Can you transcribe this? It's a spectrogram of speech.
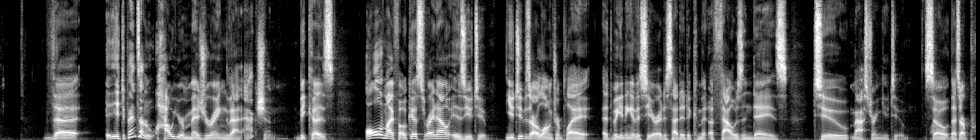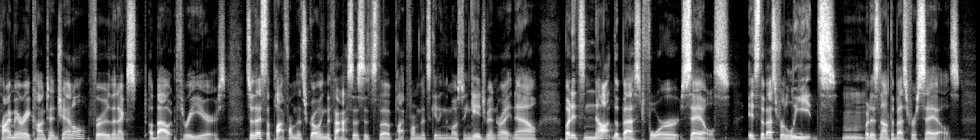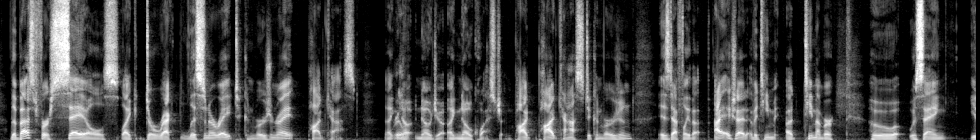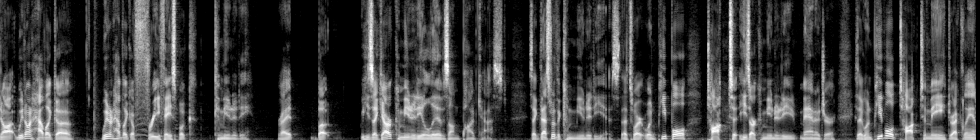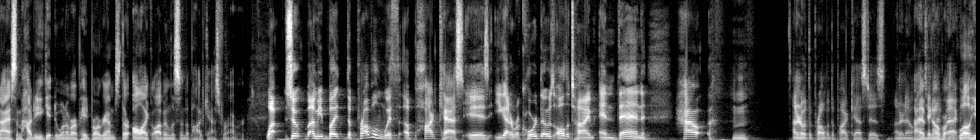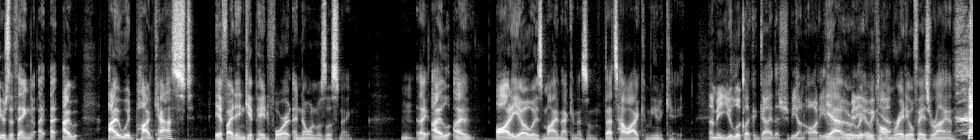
the it depends on how you're measuring that action. Because all of my focus right now is YouTube. YouTube is our long term play. At the beginning of this year, I decided to commit a thousand days to mastering YouTube. So that's our primary content channel for the next about three years. So that's the platform that's growing the fastest. It's the platform that's getting the most engagement right now. But it's not the best for sales. It's the best for leads, hmm. but it's not the best for sales. The best for sales, like direct listener rate to conversion rate, podcast. Like Really? no no joke, like no question. Pod podcast to conversion is definitely the. I actually have a team a team member who was saying, you know, we don't have like a we don't have like a free Facebook community, right? But he's like, our community lives on podcast. It's like that's where the community is. That's where when people talk to he's our community manager. He's like when people talk to me directly and I ask them how do you get to one of our paid programs, they're all like, "Oh, I've been listening to podcasts forever." Wow. So, I mean, but the problem with a podcast is you got to record those all the time. And then how, hmm, I don't know what the problem with the podcast is. I don't know. I have Take no problem. Well, here's the thing. I, I I I would podcast if I didn't get paid for it and no one was listening. Hmm. Like I I audio is my mechanism. That's how I communicate. I mean, you look like a guy that should be on audio. Yeah, we, we call Yeah. him Radio Face Ryan.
